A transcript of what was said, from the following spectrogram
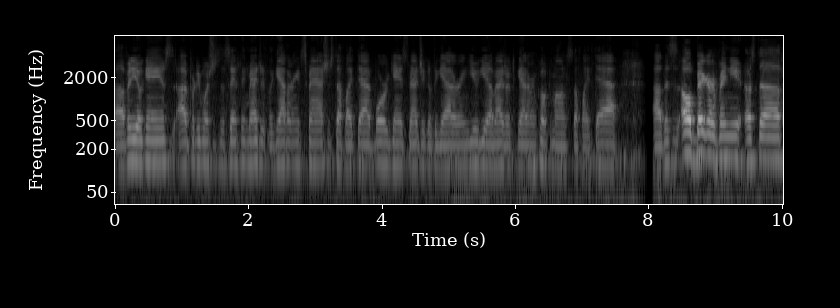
Uh, video games, uh, pretty much it's the same thing. Magic the Gathering, Smash, and stuff like that. Board games, Magic of the Gathering, Yu-Gi-Oh, Magic the Gathering, Pokemon, and stuff like that. Uh, this is oh bigger venue uh, stuff,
